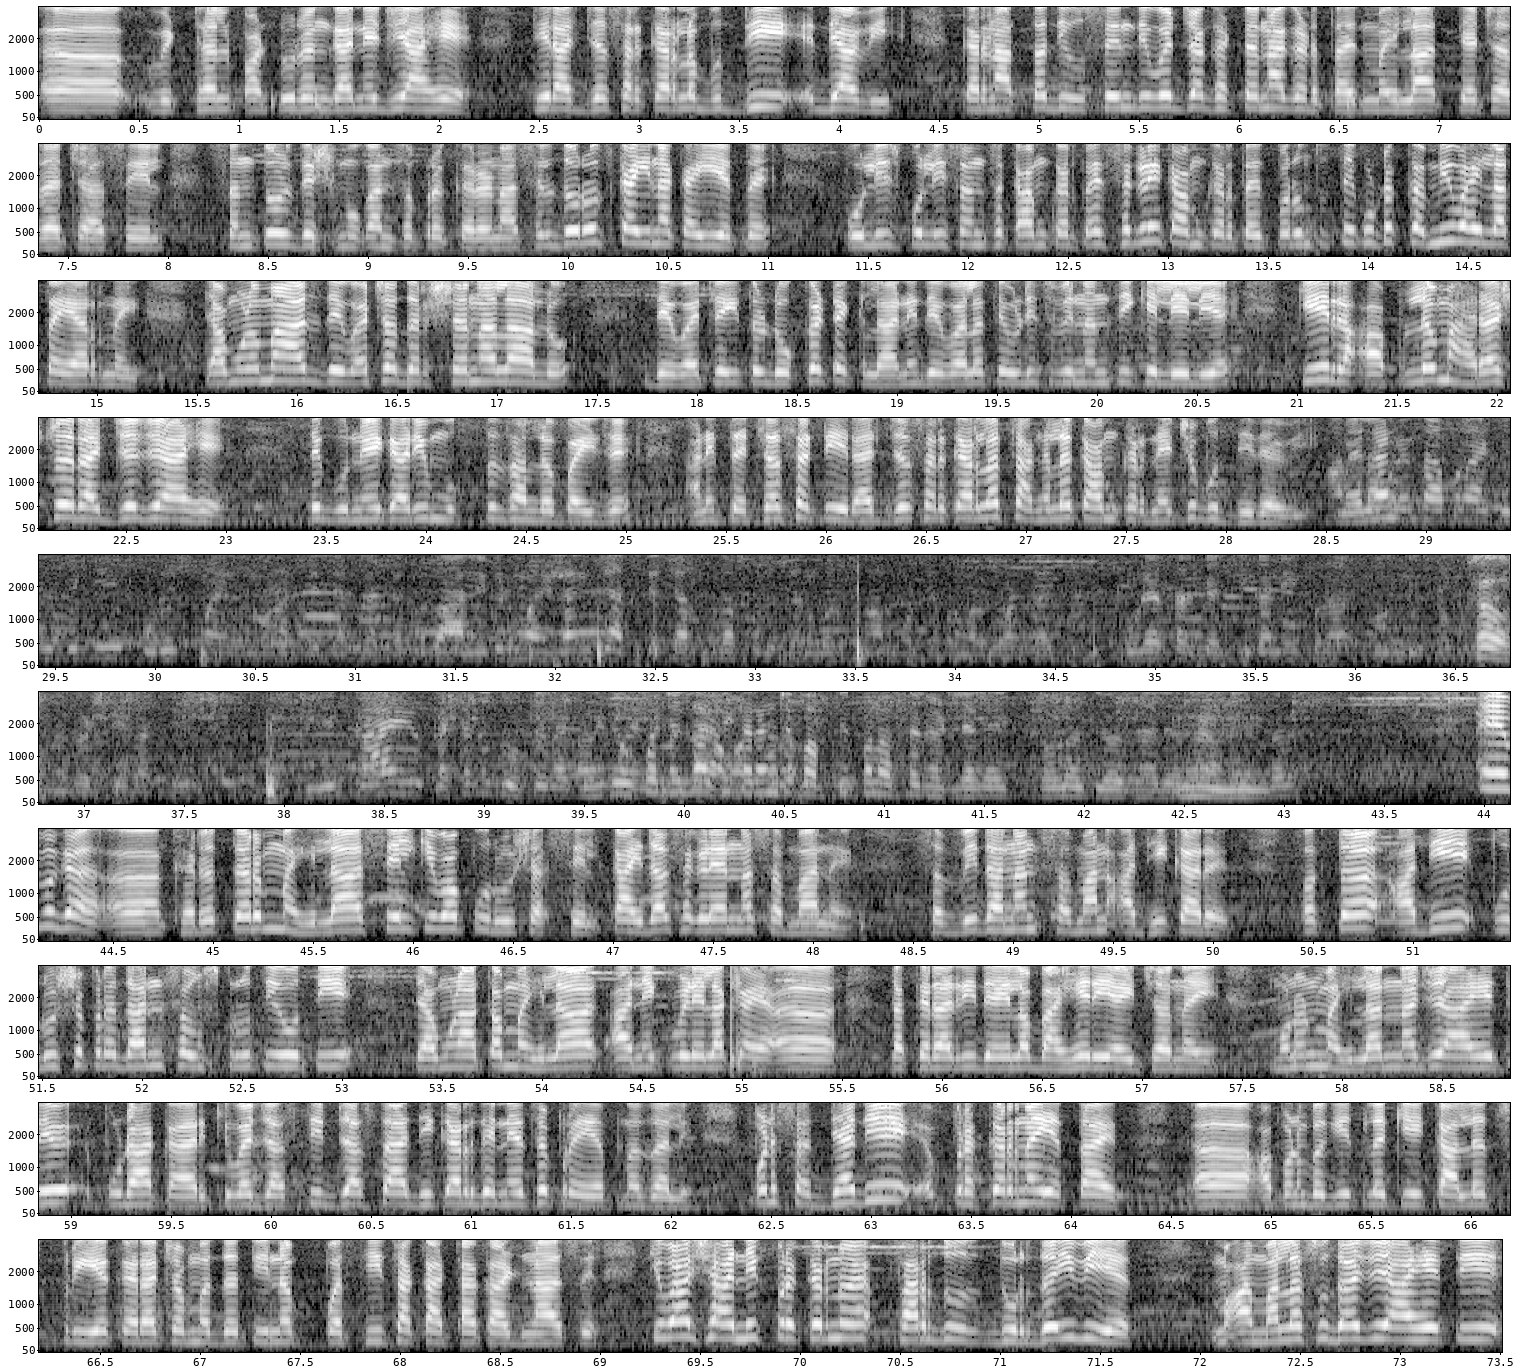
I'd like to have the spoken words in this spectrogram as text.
विठ्ठल पांडुरंगाने जी आहे ती राज्य सरकारला बुद्धी द्यावी. कारण आत्ता दिवसेंदिवस ज्या घटना घडत आहेत महिला अत्याचाराच्या असेल संतोष देशमुखांचं प्रकरण असेल दररोज काही ना काही येतं आहे पोलीस पोलिसांचं काम करतायत सगळे काम करतायत परंतु ते कुठं कमी व्हायला तयार नाही. त्यामुळं मग आज देवाच्या दर्शनाला आलो. देवाच्या इथं डोकं टेकलं आणि देवाला तेवढीच विनंती केलेली आहे की रा आपलं महाराष्ट्र राज्य जे आहे ते गुन्हेगारी मुक्त झालं पाहिजे आणि त्याच्यासाठी राज्य सरकारला चांगलं काम करण्याची बुद्धी द्यावी. महिलांपर्यंत आपण ऐकत होतो की पुरुष महिलांवर अत्याचार करतात. परंतु अलीकडे महिलांचे अत्याचार सुद्धा पुरुषांवर फार मोठ्या प्रमाणात पुण्यासारख्या ठिकाणी पुन्हा दोन हो. दिवसापासून घडते असे काय कशाचं धोके काय उपजिल्हाधिकाऱ्यांच्या बाबतीत पण असं घडलेलं आहे. एक दोनच दिवस झाले तर हे बघा खरं तर महिला असेल किंवा पुरुष असेल कायदा सगळ्यांना समान आहे. संविधानात समान अधिकार आहेत. फक्त आधी पुरुषप्रधान संस्कृती होती त्यामुळं आता महिला अनेक वेळेला काय तक्रारी द्यायला बाहेर यायच्या नाही. म्हणून महिलांना जे आहे ते पुढाकार किंवा जास्तीत जास्त अधिकार देण्याचे प्रयत्न झाले. पण सध्या जी प्रकरणं येत आहेत आपण बघितलं की कालच प्रियकराच्या मदतीनं पतीचा काटा काढणं असेल किंवा अशा अनेक प्रकरणं फार दु दुर्दैवी आहेत. आम्हालासुद्धा सुद्धा जे आहे ती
